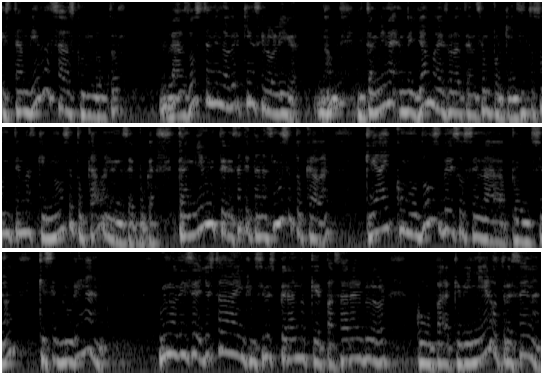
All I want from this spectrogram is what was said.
están bien lanzadas con un doctor. Las dos viendo a ver quién se lo liga, ¿no? Y también me llama eso la atención porque, insisto, son temas que no se tocaban en esa época. También lo interesante, tan así no se tocaban, que hay como dos besos en la producción que se blurean. Uno dice, yo estaba inclusive esperando que pasara el blur como para que viniera otra escena.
